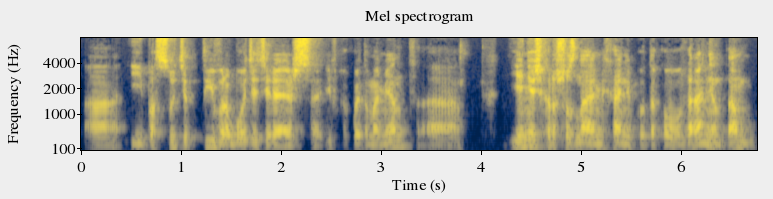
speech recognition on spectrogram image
а, и, по сути, ты в работе теряешься. И в какой-то момент... А, я не очень хорошо знаю механику такого выгорания, но там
